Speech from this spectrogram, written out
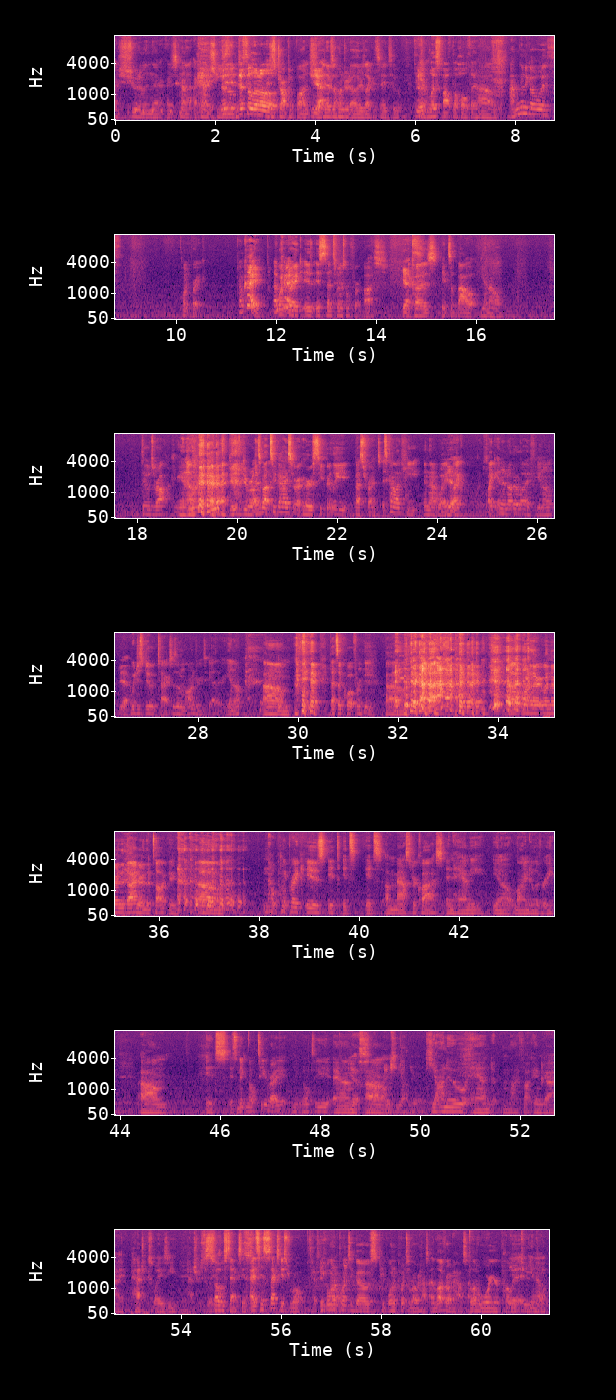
I just shoot them in there. I just kind of I kind of cheated. Just, just a little. I just dropped a bunch. Yeah. And there's a hundred others I could say too. just list off the whole thing. Um, I'm gonna go with Point Break. okay. Okay. Point Break is, is sentimental for us Yes. because it's about you know dudes rock. You know. dudes, dudes do rock. It's about two guys who are, who are secretly best friends. It's kind of like Heat in that way. Yeah. Like, like in another life, you know. Yeah. We just do taxes and laundry together, you know. Um, that's a quote from Heat. Um, uh, when they're when they're in the diner and they're talking. Um, no, Point Break is it it's it's a masterclass in hammy, you know, line delivery. Um, it's it's Nick Nolte, right? Nick Nolte and yes. um, and Keanu. Keanu and my fucking guy Patrick Swayze. Patrick Swayze. So sexy. It's his sexiest role. Sexiest People want to point to Ghost. People want to point to Roadhouse. I love Roadhouse. I love Warrior Poet. do You, know, love.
